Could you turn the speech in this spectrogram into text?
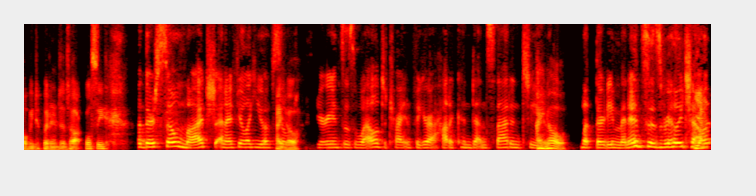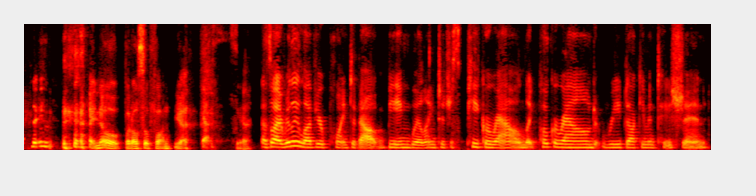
Hoping to put into the talk. We'll see. There's so much, and I feel like you have so much experience as well to try and figure out how to condense that into I know. what 30 minutes is really Yeah. challenging. I know, but also fun. Yeah. Yes. Yeah. That's why I really love your point about being willing to just peek around, like poke around, read documentation.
